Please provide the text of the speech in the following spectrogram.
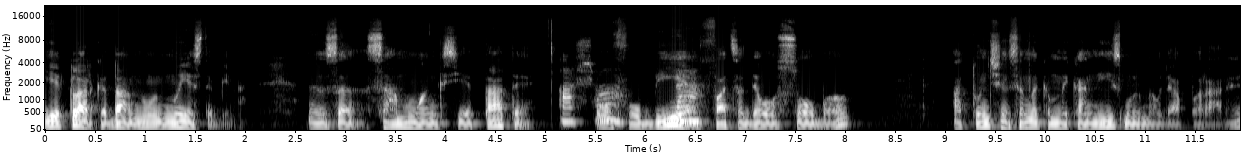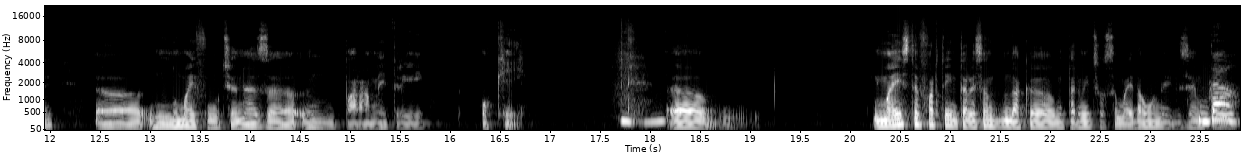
e clar că da, nu, nu este bine. Însă să am o anxietate, Așa. o fobie da. față de o sobă, atunci înseamnă că mecanismul meu de apărare uh, nu mai funcționează în parametrii ok. Uh, mai este foarte interesant, dacă îmi permiți, o să mai dau un exemplu. Da,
